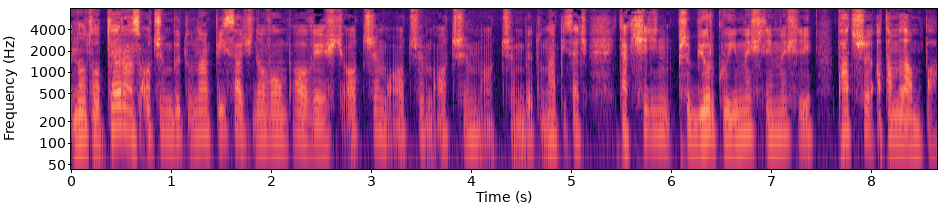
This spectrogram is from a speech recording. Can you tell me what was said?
no to teraz o czym by tu napisać nową powieść? O czym, o czym, o czym, o czym by tu napisać? tak siedzi przy biurku i myśli, myśli, patrzy, a tam lampa.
